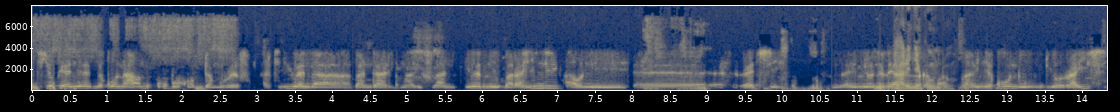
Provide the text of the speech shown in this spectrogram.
Ethiopia yenyewe imekuwa na hamu kubwa kwa muda mrefu ati iwe na bandari mahali fulani, iwe ni bara Hindi au ni eh, Red Sea, na imeonelea bahari nyekundu. Bahari nyekundu ndio rahisi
